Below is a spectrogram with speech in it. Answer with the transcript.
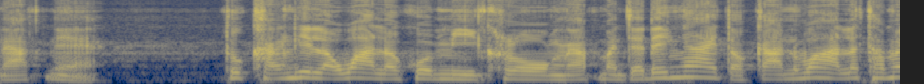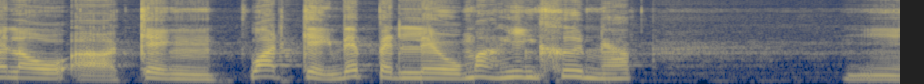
นะครับเนี่ย ทุกครั้งที่เราวาดเราควรมีโครงนะครับ มันจะได้ง่ายต่อการวาดและทำให้เราเอ่อเก่งวาดเก่งได้เป็นเร็วมากยิ่งขึ้นนะครับนี่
